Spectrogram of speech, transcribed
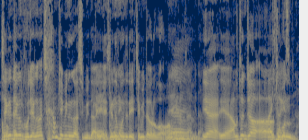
재근재근 고재근은 참 재밌는 것 같습니다. 네, 예, 듣는 재근재근. 분들이 재밌다 그러고. 네, 감사합니다. 예, 예. 아무튼 저, 어, 두 분, 하겠습니다.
